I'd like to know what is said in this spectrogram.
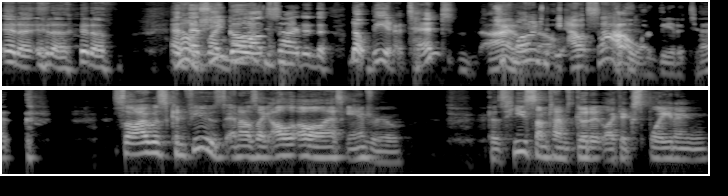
In a in a in a and No, then like go wanted to outside in the no, be in a tent? she I wanted know. to be outside. I don't want to be in a tent. So I was confused, and I was like, "Oh, oh I'll ask Andrew." Because he's sometimes good at like explaining,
